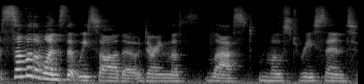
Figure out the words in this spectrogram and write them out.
Some of the ones that we saw though during the last most recent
